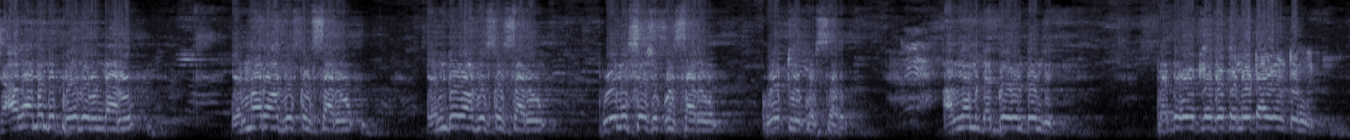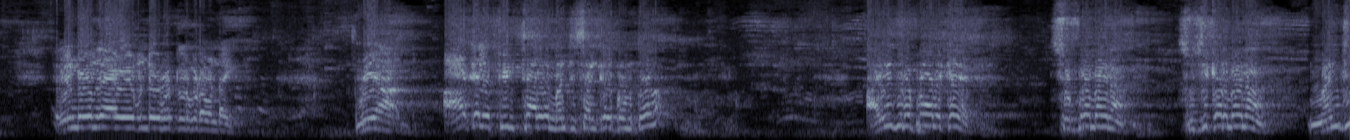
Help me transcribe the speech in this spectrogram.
చాలా మంది పేదలు ఉన్నారు ఎంఆర్ఓ ఆఫీస్కి వస్తారు ఎండి ఆఫీస్కి వస్తారు పోలీస్ స్టేషన్కి వస్తారు కోర్టులకు వస్తారు. అన్నం డెబ్బై ఉంటుంది పెద్ద హోటల్ పోతే నూట ఉంటుంది. రెండు వందల యాభై ఉండే హోటళ్ళు కూడా ఉన్నాయి. మీ ఆకలి తీర్చాలని మంచి సంకల్పంతో ఐదు రూపాయలకే శుభ్రమైన శుచికరమైన మంచి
